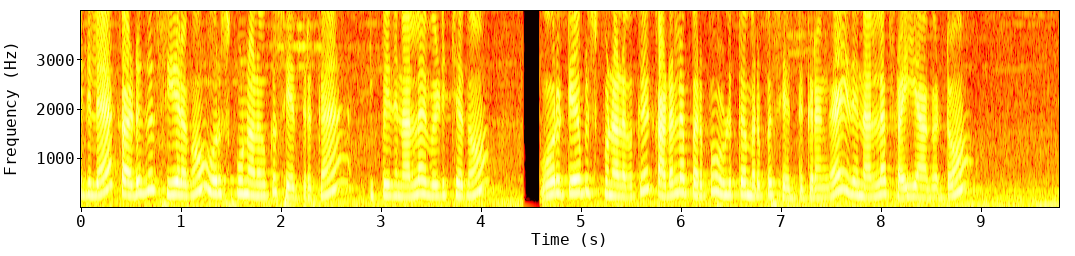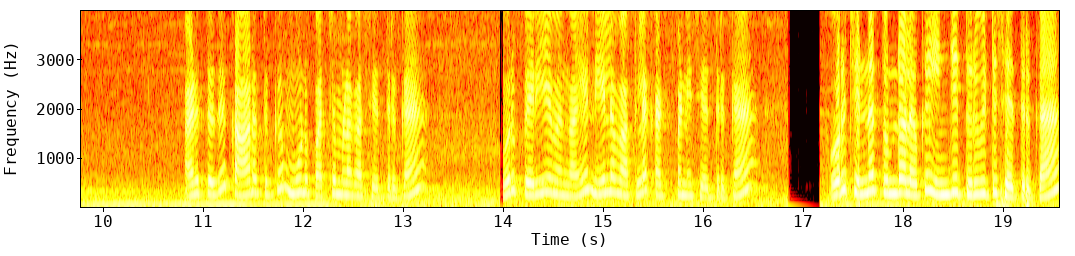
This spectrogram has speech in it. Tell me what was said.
இதில் கடுகு சீரகம் ஒரு ஸ்பூன் அளவுக்கு சேர்த்துருக்கேன். இப்போ இது நல்லா வெடித்ததும் ஒரு டேபிள் ஸ்பூன் அளவுக்கு கடலைப்பருப்பு உளுத்தம்பருப்பு சேர்த்துக்கிறேங்க. இது நல்லா ஃப்ரை ஆகட்டும். அடுத்தது காரத்துக்கு மூணு பச்சை மிளகாய் சேர்த்துருக்கேன். ஒரு பெரிய வெங்காயம் நீல வாக்கில் கட் பண்ணி சேர்த்துருக்கேன். ஒரு சின்ன துண்டு அளவுக்கு இஞ்சி துருவிட்டு சேர்த்துருக்கேன்.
